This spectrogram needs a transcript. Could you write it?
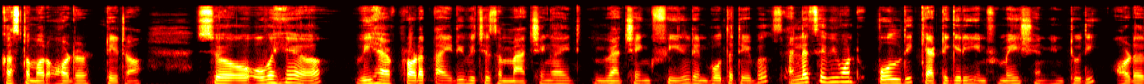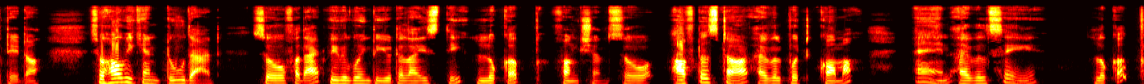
customer order data. So over here we have product ID which is a matching ID, matching field in both the tables and let's say we want to pull the category information into the order data. So how we can do that? So for that we will going to utilize the lookup function. So after star I will put comma and I will say lookup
